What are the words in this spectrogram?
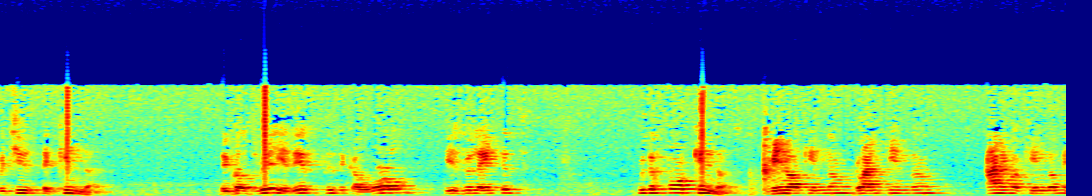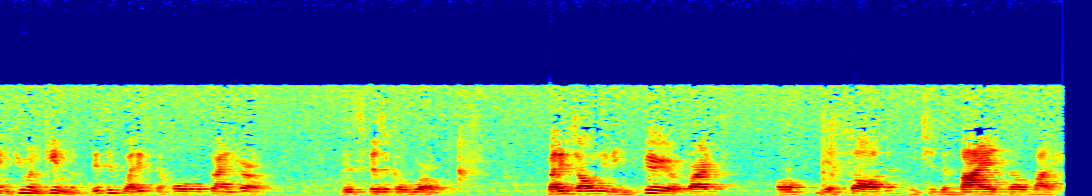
which is the kingdom. Because really this physical world is related with the four kingdoms mineral kingdom, plant kingdom, animal kingdom, and human kingdom. This is what is the whole planet Earth, this physical world. But it's only the inferior part of the Yesod, which is the vital body.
